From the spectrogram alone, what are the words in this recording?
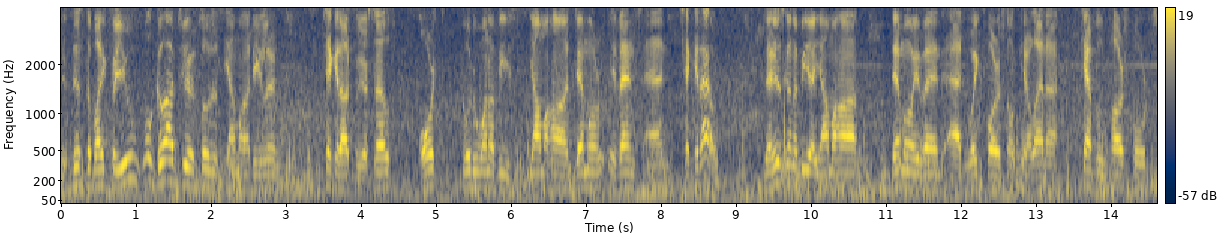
Is this the bike for you? Well, go out to your closest Yamaha dealer, check it out for yourself, or go to one of these Yamaha demo events and check it out. There is going to be a Yamaha demo event at Wake Forest, North Carolina, Capital Power Sports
